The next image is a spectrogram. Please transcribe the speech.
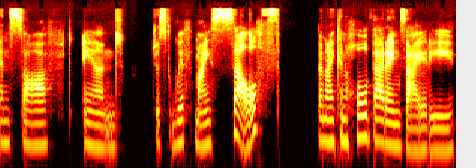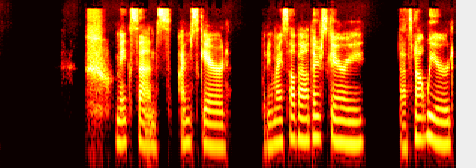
and soft and just with myself, then I can hold that anxiety. Makes sense. I'm scared. Putting myself out there scary. That's not weird.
